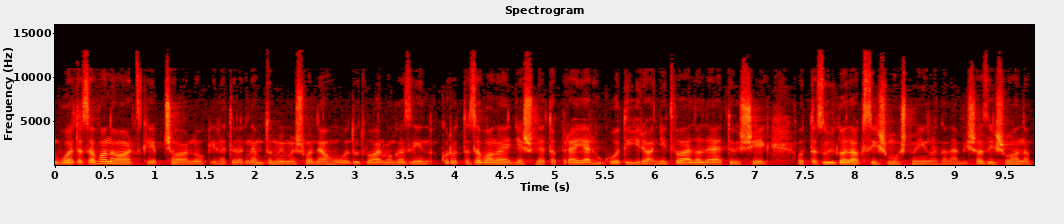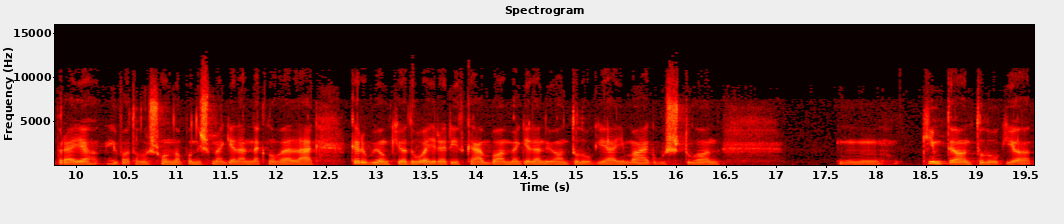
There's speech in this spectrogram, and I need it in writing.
Volt az Avana arcképcsarnok, illetőleg nem tudom, hogy most van-e a Holdudvar magazin, akkor ott az Avana Egyesület, a Preyer Hugo díjra nyitva áll a lehetőség, ott az új galaxis, most még legalábbis az is van, a Preyer hivatalos honlapon is megjelennek novellák, Kerübjön kiadó egyre ritkábban megjelenő antológiái, Mágus, Tuan, mm, Kimte antológia,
